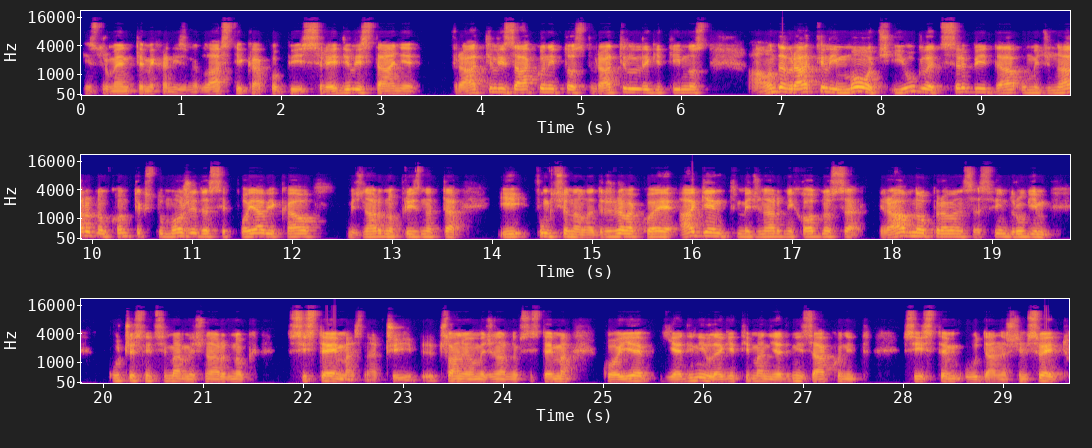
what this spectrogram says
instrumente, mehanizme vlasti kako bi sredili stanje, vratili zakonitost, vratili legitimnost, a onda vratili moć i ugled Srbiji da u međunarodnom kontekstu može da se pojavi kao međunarodno priznata i funkcionalna država koja je agent međunarodnih odnosa, ravnopravan sa svim drugim učesnicima međunarodnog sistema, znači članova međunarodnog sistema koji je jedini legitiman, jedini zakonit sistem u današnjem svetu.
